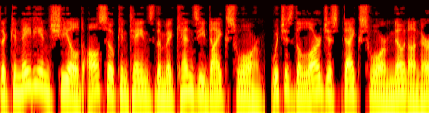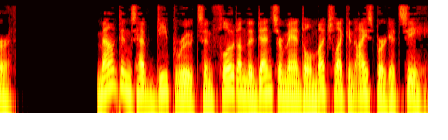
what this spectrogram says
The Canadian Shield also contains the Mackenzie Dyke Swarm, which is the largest dike swarm known on Earth. Mountains have deep roots and float on the denser mantle much like an iceberg at sea.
